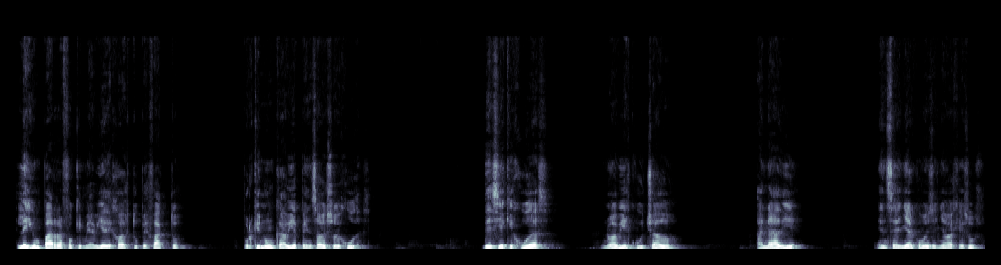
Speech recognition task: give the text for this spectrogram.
leí un párrafo que me había dejado estupefacto porque nunca había pensado eso de Judas. Decía que Judas no había escuchado a nadie enseñar como enseñaba Jesús.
